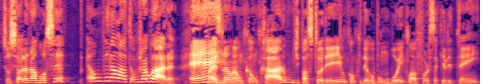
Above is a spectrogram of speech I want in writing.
Se você olha na rua, você é um vira-lata, é um jaguara. É. Mas não, é um cão caro, de pastoreio, um cão que derruba um boi com a força que ele tem.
